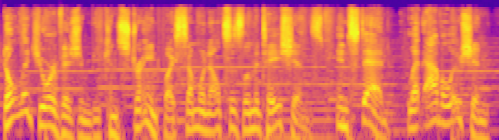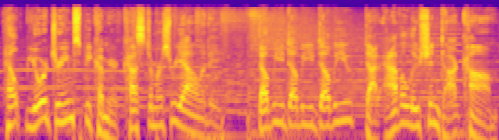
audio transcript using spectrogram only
don't let your vision be constrained by someone else's limitations. Instead, let Evolution help your dreams become your customer's reality. www.avolution.com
